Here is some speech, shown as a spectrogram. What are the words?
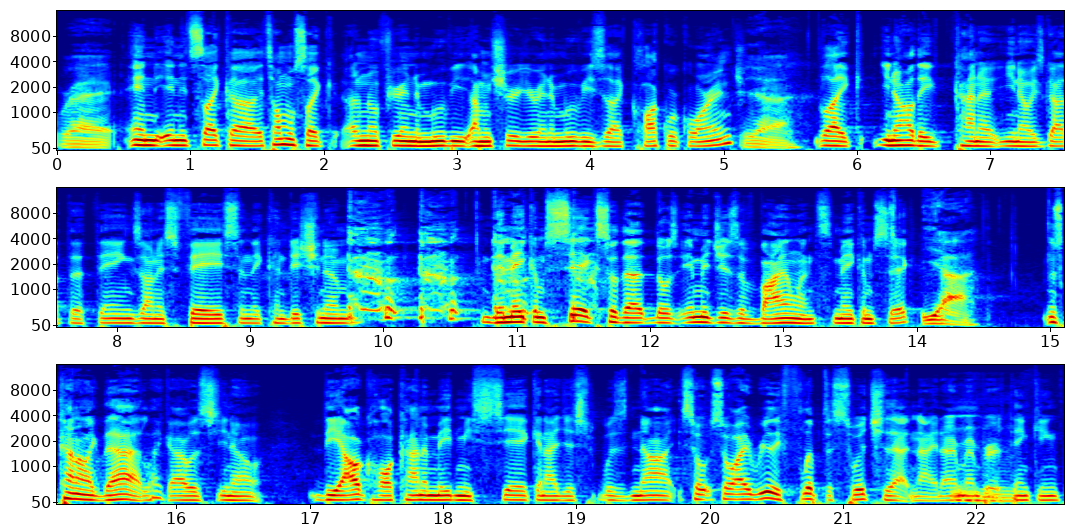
Right. And and it's like uh, it's almost like I don't know if you're into movie. I'm sure you're in into movies like Clockwork Orange Yeah. like you know how they kind of you know he's got the things on his face and they condition him they make him sick so that those images of violence make him sick Yeah. it's kind of like that like i was you know the alcohol kind of made me sick and i just was not so so i really flipped a switch that night i remember thinking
